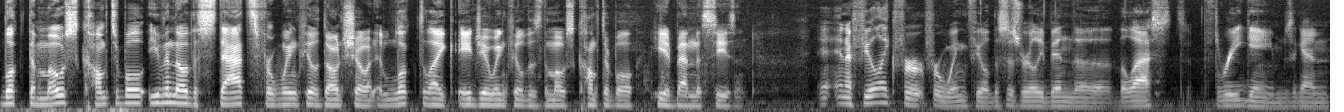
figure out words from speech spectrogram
looked the most comfortable. Even though the stats for Wingfield don't show it, it looked like AJ Wingfield is the most comfortable he had been this season. And, I feel like for for Wingfield, this has really been the the last three games. Again,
